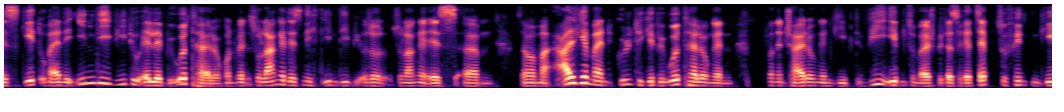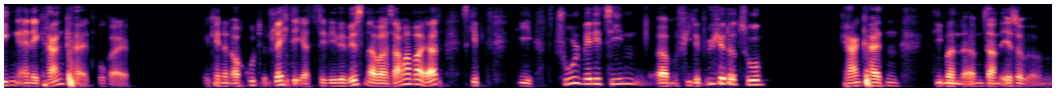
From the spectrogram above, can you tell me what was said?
es geht um eine individuelle Beurteilung. Und wenn, solange das nicht also solange es, ähm, sagen wir mal, allgemein gültige Beurteilungen von Entscheidungen gibt, wie eben zum Beispiel das Rezept zu finden gegen eine Krankheit, wobei wir kennen auch gute und schlechte Ärzte, wie wir wissen, aber sagen wir mal, ja, es gibt die Schulmedizin, ähm, viele Bücher dazu, Krankheiten, die man ähm, dann also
